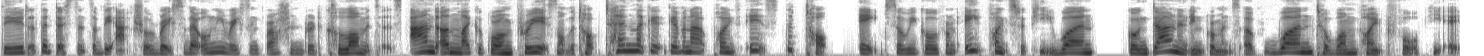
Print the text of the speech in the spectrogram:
third of the distance of the actual race, so they're only racing for 100 kilometers. And unlike a Grand Prix, it's not the top 10 that get given out points, it's the top 8. So we go from 8 points for P1, going down in increments of 1 to 1.4 P8.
